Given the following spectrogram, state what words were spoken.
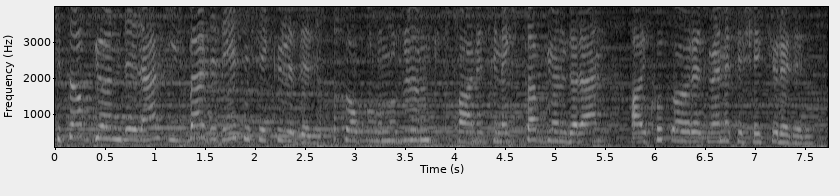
kitap gönderen İlber Dede'ye teşekkür ederiz. Okulumuzun kütüphanesine kitap gönderen Aykut öğretmene teşekkür ederiz.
